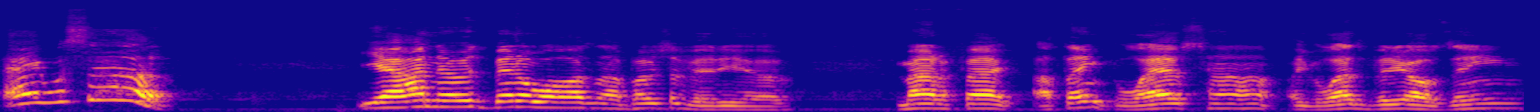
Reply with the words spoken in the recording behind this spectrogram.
Hey, what's up? Yeah, I know it's been a while since I posted a video. Matter of fact, I think the last time, like the last video I was in,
